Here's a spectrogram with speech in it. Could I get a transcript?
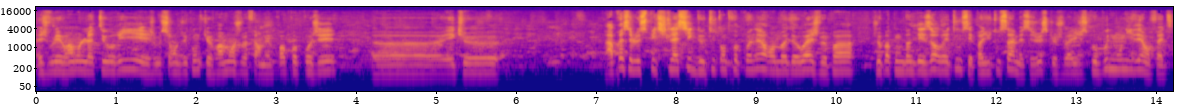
Et je voulais vraiment de la théorie et je me suis rendu compte que vraiment je veux faire mes propres projets euh, et que après c'est le speech classique de tout entrepreneur en mode ouais je veux pas je veux pas qu'on me donne des ordres et tout c'est pas du tout ça mais c'est juste que je veux aller jusqu'au bout de mon idée en fait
